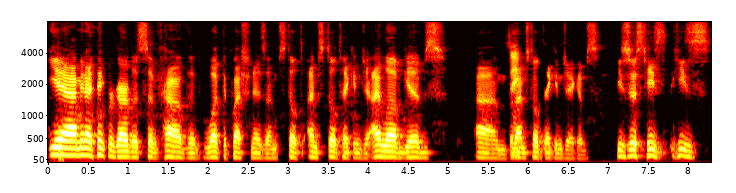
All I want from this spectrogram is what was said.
Yeah, I mean, I think regardless of how the what the question is, I'm still I'm still taking. I love Gibbs, um, but I'm still taking Jacobs. He's just he's he's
